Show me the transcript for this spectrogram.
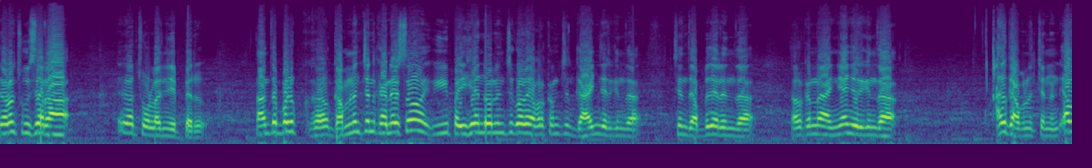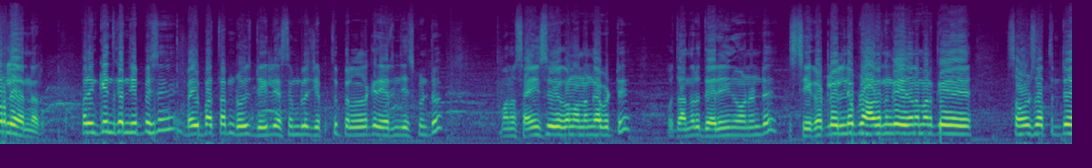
ఎవరైనా చూసారా? చూడాలని చెప్పారు. దాంతోపాటు గమనించండి కనీసం ఈ పదిహేను రోజుల నుంచి కూడా ఎవరికైనా చిన్న గాయం జరిగిందా? చిన్న దెబ్బ జరిగిందా ఎవరికైనా అన్యాయం జరిగిందా? అది గమనించండి. ఎవరు లేదన్నారు మరి ఇంకెందుకని చెప్పేసి భయపడతారని రోజు డైలీ అసెంబ్లీలో చెప్తూ పిల్లలకి ధైర్యం చేసుకుంటూ మనం సైన్స్ యుగంలో ఉన్నాం కాబట్టి కొద్ది అందరూ ధైర్యంగా ఉండండి. చీకట్లో వెళ్ళినప్పుడు ఆధారంగా ఏదైనా మనకి సౌండ్స్ వస్తుంటే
